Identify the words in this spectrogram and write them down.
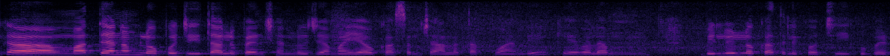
ఇక మధ్యాహ్నం లోపు జీతాలు పెన్షన్లు జమ అయ్యే అవకాశం చాలా తక్కువ అండి. కేవలం బిల్లుల్లో కదలిక వచ్చి ఈ కుబేర్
